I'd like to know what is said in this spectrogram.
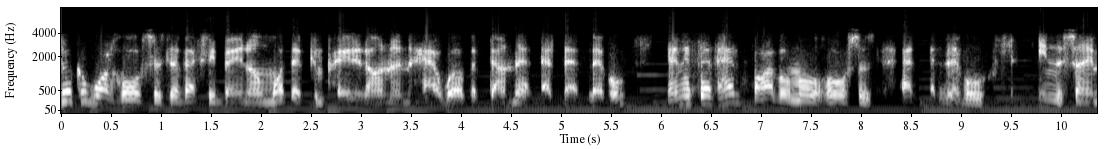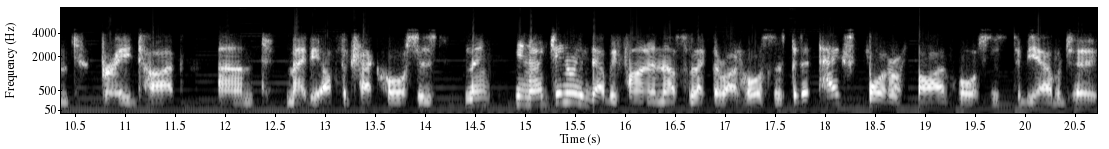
look at what horses they've actually been on, what they've competed on, and how well they've done that at that level. And if they've had five or more horses at that level in the same breed type, um, maybe off the track horses, then you know generally they'll be fine and they'll select the right horses. But it takes four or five horses to be able to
